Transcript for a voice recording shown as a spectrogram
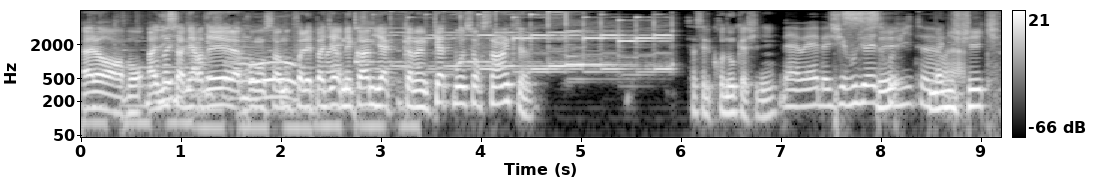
alors, bon, bah, Alice j'ai a merdé, elle a un prononcé un mot qu'il fallait pas dire, Ouais. mais quand même, il y a quand même 4 mots sur 5. Ça, c'est le chrono qui a fini. Bah ouais, bah, j'ai voulu aller C'est trop vite. euh, Magnifique.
